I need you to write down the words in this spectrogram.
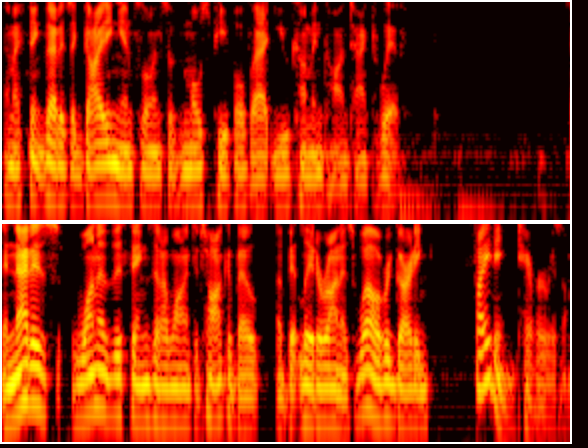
And I think that is a guiding influence of most people that you come in contact with. And that is one of the things that I wanted to talk about a bit later on as well regarding fighting terrorism.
